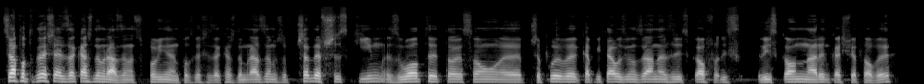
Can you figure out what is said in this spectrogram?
trzeba podkreślać za każdym razem, znaczy powinienem podkreślać za każdym razem, że przede wszystkim złoty to są przepływy kapitału związane z risk, off, risk, risk on na rynkach światowych.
